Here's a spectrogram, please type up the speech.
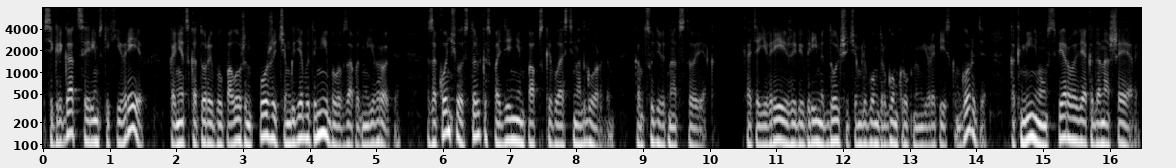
Сегрегация римских евреев, конец которой был положен позже, чем где бы то ни было в Западной Европе, закончилась только с падением папской власти над городом к концу XIX века. Хотя евреи жили в Риме дольше, чем в любом другом крупном европейском городе, как минимум с первого века до нашей эры,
